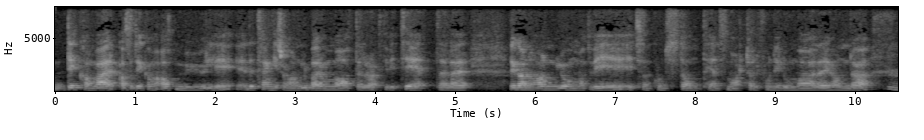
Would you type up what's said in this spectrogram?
det kan, være, altså det kan være alt mulig. Det trenger ikke å handle bare om mat eller aktivitet. eller Det kan handle om at vi ikke sånn konstant har en smarttelefon i lomma eller i hånda Mm.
